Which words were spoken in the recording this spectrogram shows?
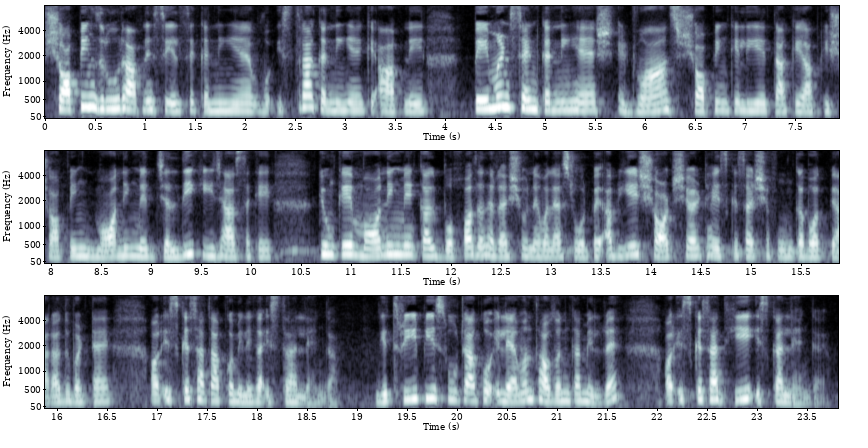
शॉपिंग ज़रूर आपने सेल से करनी है। वो इस तरह करनी है कि आपने पेमेंट सेंड करनी है एडवांस शॉपिंग के लिए ताकि आपकी शॉपिंग मॉर्निंग में जल्दी की जा सके, क्योंकि मॉर्निंग में कल बहुत ज़्यादा रश होने वाला है स्टोर पे। अब ये शॉर्ट शर्ट है, इसके साथ शफून का बहुत प्यारा दुपट्टा है और इसके साथ आपको मिलेगा इस तरह लहंगा। ये थ्री पीस सूट आपको एलेवन थाउज़ेंड का मिल रहा है और इसके साथ ये इसका लहंगा है।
